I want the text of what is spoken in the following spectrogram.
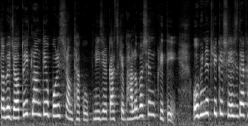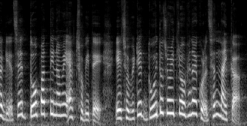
তবে যতই ক্লান্তি ও পরিশ্রম থাকুক, নিজের কাজকে ভালোবাসেন কৃতি। অভিনেত্রীকে শেষ দেখা গিয়েছে দোপাত্তি নামে এক ছবিতে। এই ছবিতে দ্বৈত চরিত্রে অভিনয় করেছেন নায়িকা।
